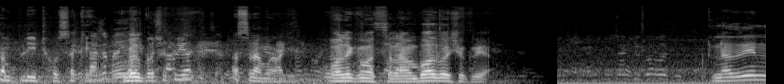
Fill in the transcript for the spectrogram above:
कंप्लीट हो सके। बहुत बहुत शुक्रिया। असल वालेकुम। अस्सलाम। बहुत बहुत शुक्रिया। नाजरीन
